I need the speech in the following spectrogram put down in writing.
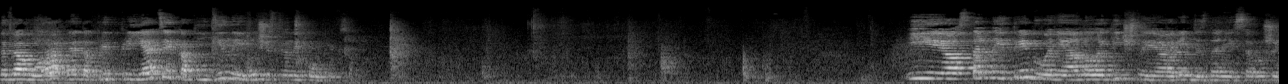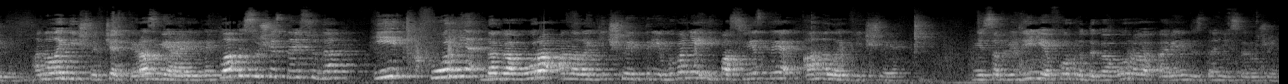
договора – это предприятие как единый имущественный комплекс. И остальные требования аналогичные аренде зданий и сооружений. Аналогичны в части размера арендной платы, существенной сюда, и в форме договора аналогичные требования и последствия аналогичные. Несоблюдение формы договора аренды зданий и сооружений.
